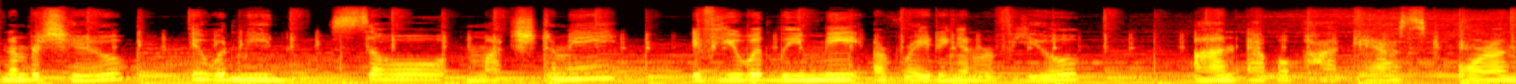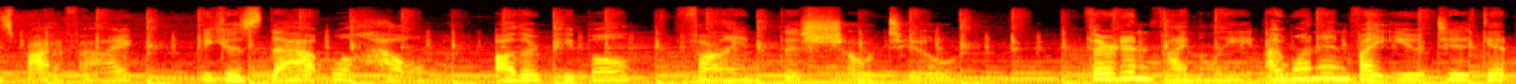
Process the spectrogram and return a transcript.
Number two, it would mean so much to me if you would leave me a rating and review on Apple Podcast or on Spotify, because that will help other people find this show too. Third and finally, I want to invite you to get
